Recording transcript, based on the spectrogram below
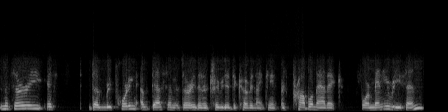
Missouri is the reporting of deaths in Missouri that are attributed to COVID 19 are problematic for many reasons,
